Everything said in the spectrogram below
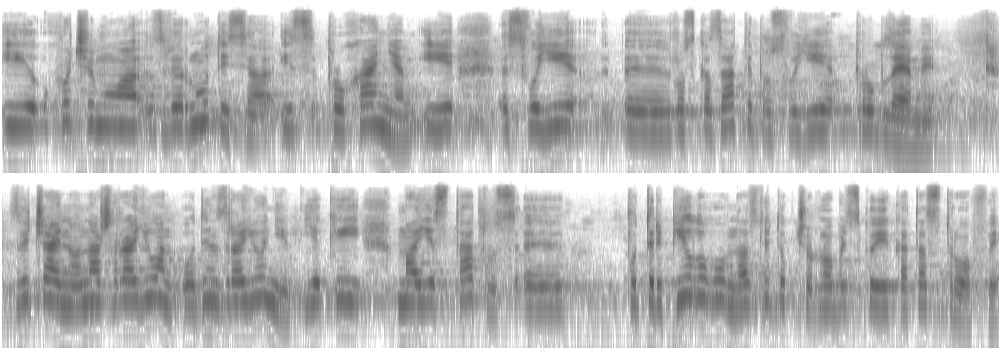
і хочемо звернутися із проханням і свої е, розказати про свої проблеми. Звичайно, наш район один з районів, який має статус. Е, потерпілого внаслідок Чорнобильської катастрофи.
